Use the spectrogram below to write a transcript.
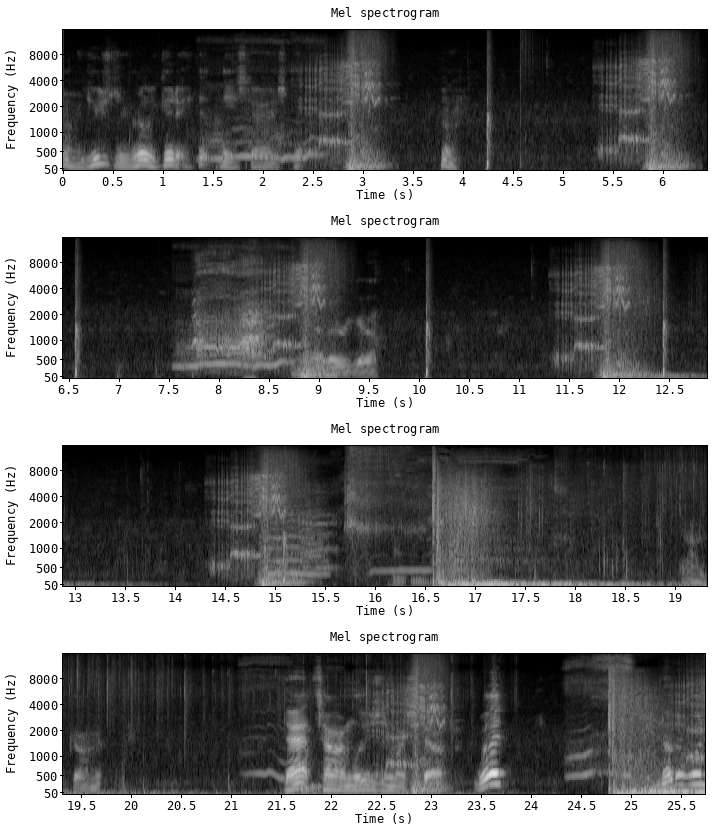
Oh, usually really good at hitting these guys, but... Huh. Yeah, there we go. Doggone it. That's how I'm losing my stuff. What? Another one?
